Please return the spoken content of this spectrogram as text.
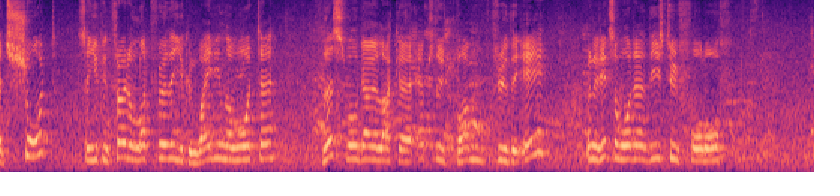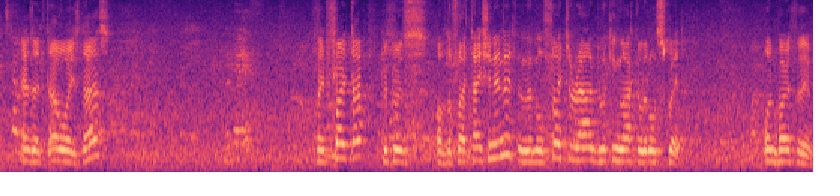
It's short, so you can throw it a lot further. You can wade in the water. This will go like an absolute bomb through the air. When it hits the water, these two fall off, as it always does. They float up because of the flotation in it, and it'll float around looking like a little squid on both of them.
